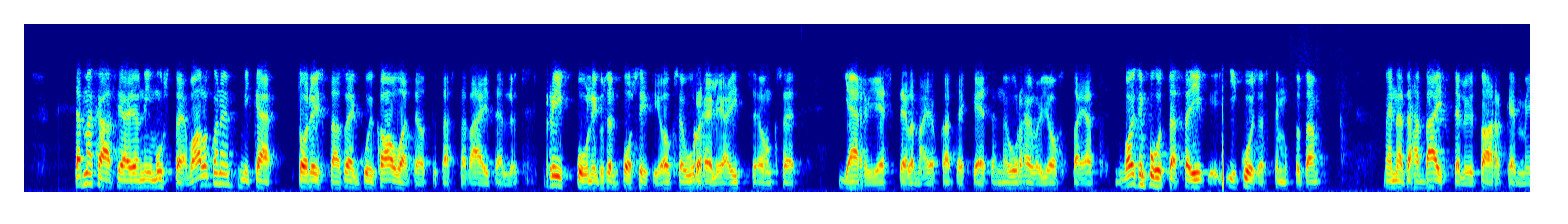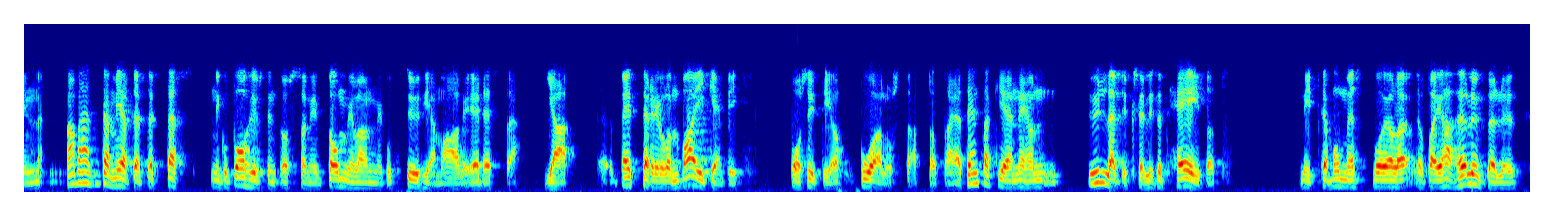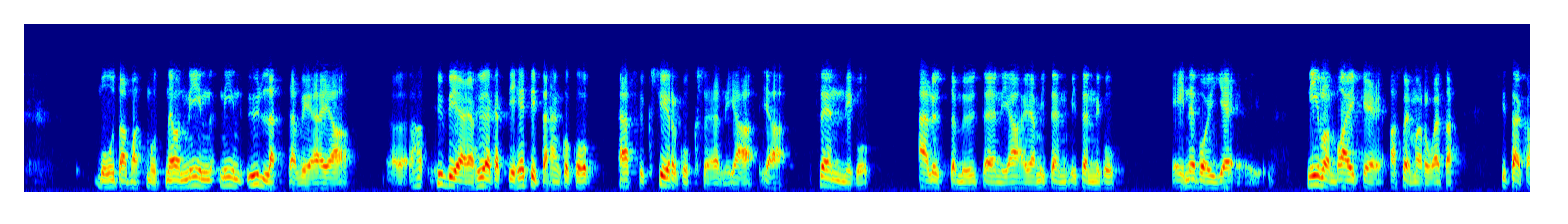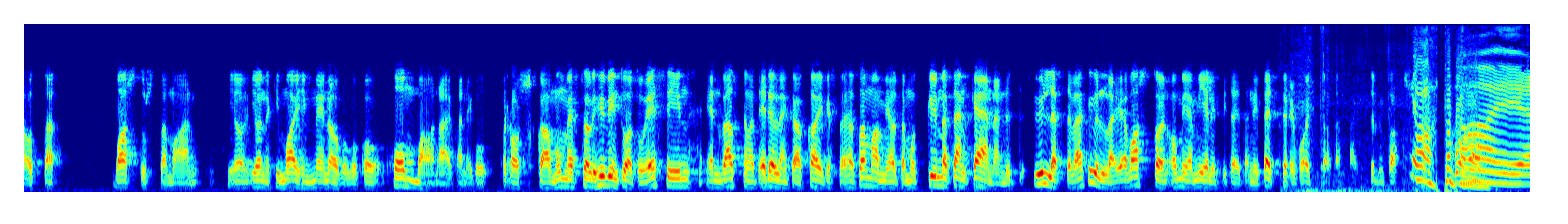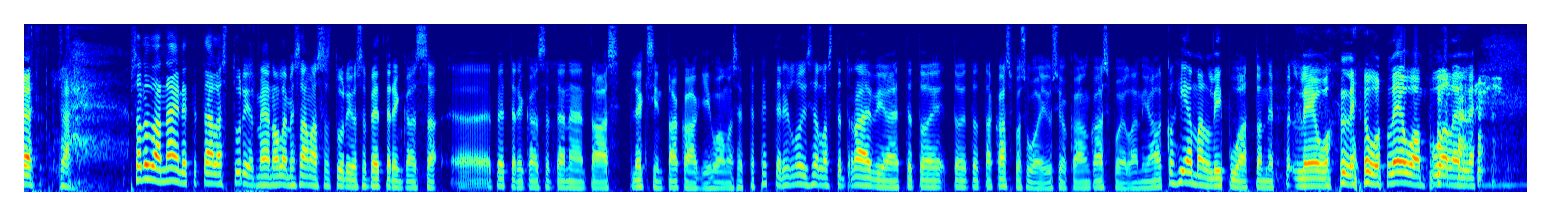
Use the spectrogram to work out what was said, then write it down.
tämäkään asia ei ole niin musta ja valkoinen, mikä todistaa sen, kuinka kauan te olette tästä väitellyt. Riippuu niin sen positio, onko se urheilija itse, onko se järjestelmä, joka tekee sen urheilujohtajat. Voisin puhua tästä ikuisesti, mutta tota, mennään tähän väittelyyn tarkemmin. Mä oon vähän sitä mieltä, että tässä niin kuin pohjustin tuossa, niin Tommilla on niin kuin tyhjä maali edessä, ja Petterillä on vaikeampi positio puolustaa tota, ja sen takia ne on yllätykselliset heitot, mitkä mun mielestä voi olla jopa ihan hölynpöly muutamat, mutta ne on niin, niin yllättäviä ja hyviä ja hyökättiin heti tähän koko F1-sirkukseen ja, ja sen niin kuin, älyttömyyteen ja, ja miten, miten niin kuin, ei ne voi, je, niillä on vaikea asema ruveta sitä kautta vastustamaan jo, jonnekin maihin menoa, kun koko homma on aika niin kuin, roskaa. Mun mielestä se oli hyvin tuotu esiin, en välttämättä edelleenkään ole kaikesta ihan samaa mieltä, mutta kyllä mä tämän käännän nyt yllättävää kyllä, ja vastoin omia mielipiteitä, niin Petteri voittaa tämän väittelyn kaksi. Mahtavaa! Ai että. Sanotaan näin, että täällä studiossa, mehän olemme samassa studiossa Petterin kanssa, äh, Petterin kanssa tänään taas Lexin takaakin huomasi, että Petterillä oli sellaista drivea, että toi, toi tota kasvosuojus, joka on kasvoilla, niin alkoi hieman lipua tonne leu, leu, leuan puolelle.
